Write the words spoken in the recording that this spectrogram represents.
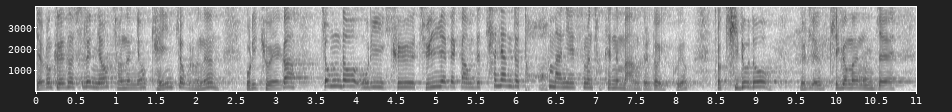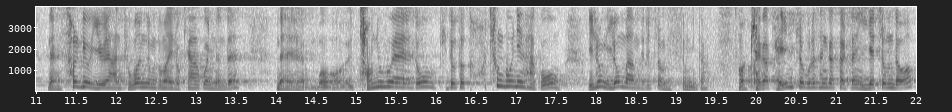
여러분 그래서 실은요 저는요 개인적으로는 우리 교회가 좀 더 우리 그 주일 예배 가운데 찬양도 더 많이 했으면 좋겠는 마음들도 있고요 또 기도도 요즘 지금은 이제 네, 설교 이후에 한 두 번 정도만 이렇게 하고 있는데 네, 뭐 전후에도 기도도 더 충분히 하고 이런 이런 마음들이 좀 있습니다. 어, 제가 개인적으로 생각할 때는 이게 좀 더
